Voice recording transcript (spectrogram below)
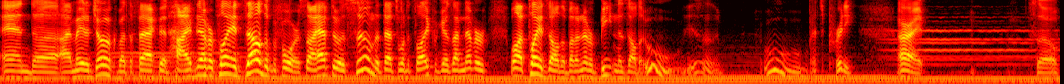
and uh, I made a joke about the fact that I've never played Zelda before, so I have to assume that that's what it's like because I've never, well, I've played Zelda, but I've never beaten a Zelda. Ooh, this is, ooh, that's pretty. All right, so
